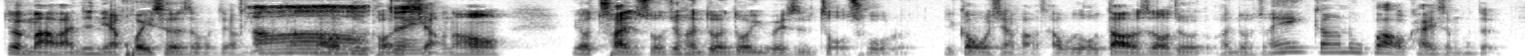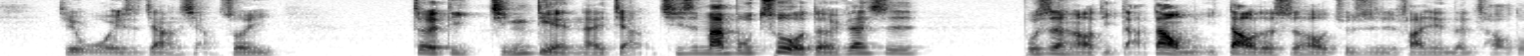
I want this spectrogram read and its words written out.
就很麻烦。就是你要会车什么就很麻烦，哦然后路口很小，然后要穿梭，就很多人都以为是不是走错了，就跟我想法差不多。我到的时候就很多人说，哎、刚刚路不好开什么的，其实我也是这样想，所以这个地景点来讲，其实蛮不错的，但是不是很好抵达。但我们一到的时候，就是发现人超多，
